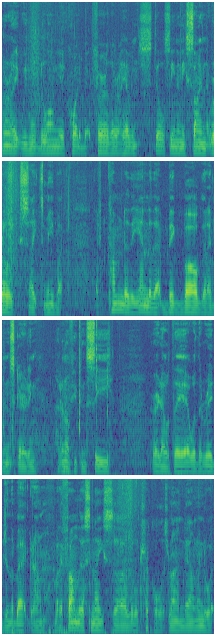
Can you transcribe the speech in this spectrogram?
Alright, we moved along here quite a bit further. I haven't still seen any sign that really excites me, but I've come to the end of that big bog that I've been skirting. I don't know if you can see right out there with the ridge in the background, but I found this nice uh, little trickle that's running down into it.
